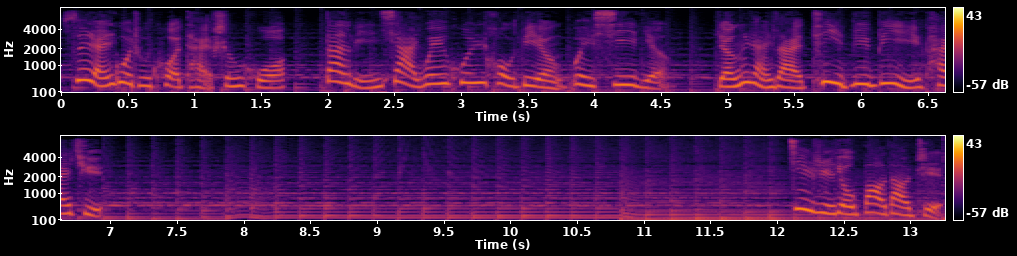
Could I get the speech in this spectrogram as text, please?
虽然过住阔太生活，但林夏薇婚后并未息影，仍然在 TVB 拍剧。近日有报道指，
